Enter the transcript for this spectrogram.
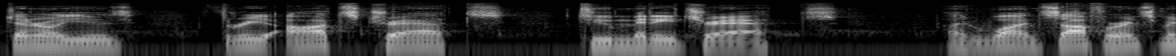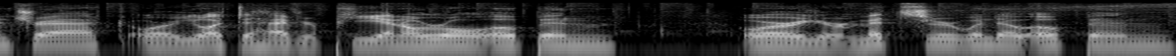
general use three aux tracks, two MIDI tracks, like one software instrument track, or you like to have your piano roll open, or your mixer window open,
